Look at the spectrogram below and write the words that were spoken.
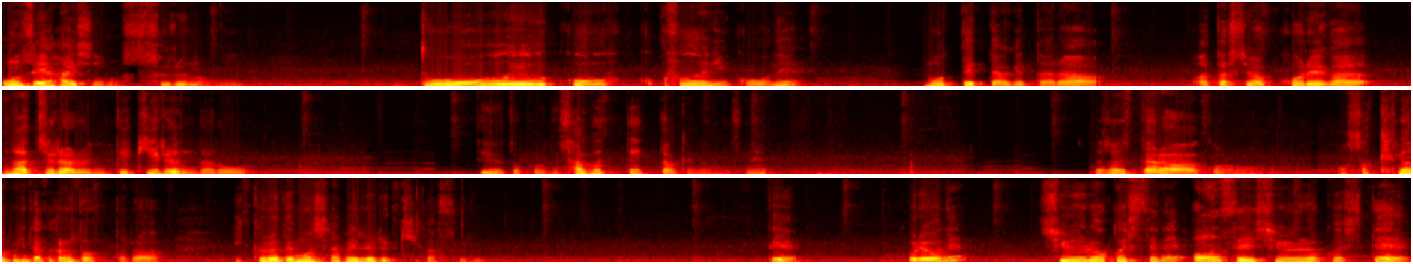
音声配信をするのにどういうこう風にこうね持ってってあげたら私はこれがナチュラルにできるんだろうっていうところで探っていったわけなんですね。でそしたらこのお酒飲みながらだったらいくらでも喋れる気がする。でこれをね収録してね音声収録して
